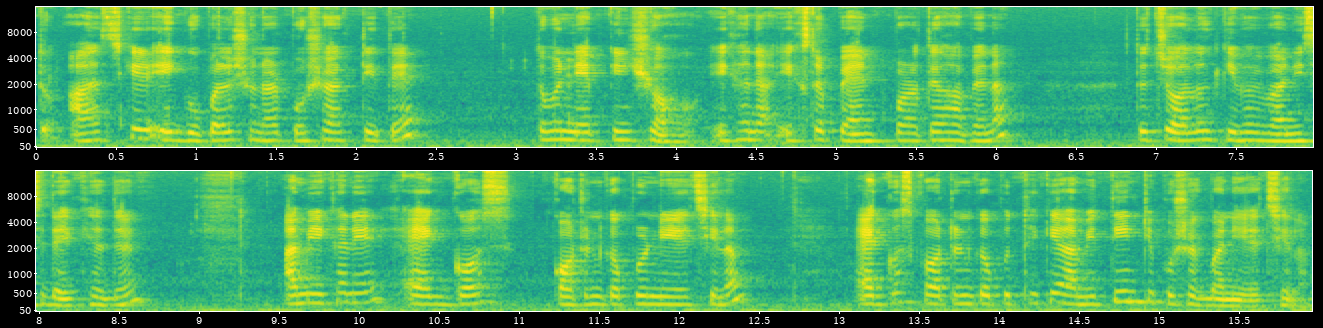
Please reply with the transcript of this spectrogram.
তো আজকের এই গোপাল সোনার পোশাকটিতে তোমার নেপকিন সহ, এখানে এক্সট্রা প্যান্ট পরাতে হবে না। তো চলো কীভাবে বানিয়েছি দেখে দেন। আমি এখানে এক গজ কটন কাপড় নিয়েছিলাম। এক গজ কটন কাপড় থেকে আমি তিনটি পোশাক বানিয়েছিলাম।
